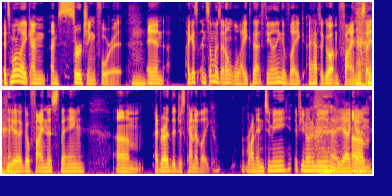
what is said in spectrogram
It's more like I'm I'm searching for it. Mm. And I guess in some ways I don't like that feeling of like I have to go out and find this idea, go find this thing. Um I'd rather that just kind of like run into me, if you know what I mean. yeah, I get it.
